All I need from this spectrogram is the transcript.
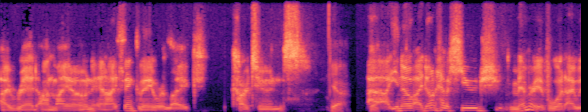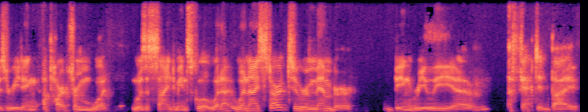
I read on my own, and I think they were like cartoons. yeah, Yeah. Uh, you know, I don't have a huge memory of what I was reading apart from what was assigned to me in school. What I, when I start to remember being really um, affected by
